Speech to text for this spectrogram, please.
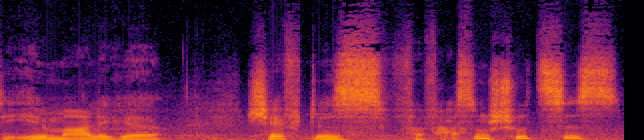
der ehemalige Chef des Verfassungsschutzes,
